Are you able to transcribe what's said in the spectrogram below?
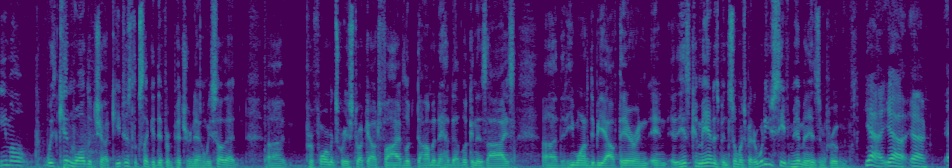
Emo, with Ken Waldichuk, he just looks like a different pitcher now. We saw that uh, performance where he struck out five, looked dominant, had that look in his eyes uh, that he wanted to be out there, and, and his command has been so much better. What do you see from him and his improvements? Yeah, yeah. Uh,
